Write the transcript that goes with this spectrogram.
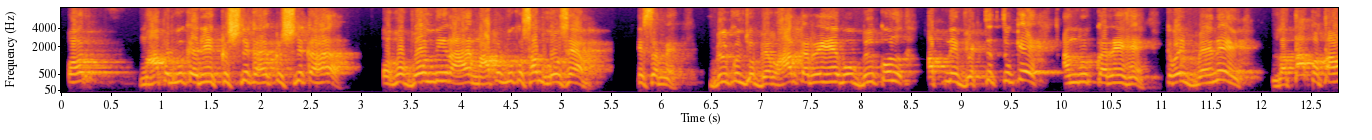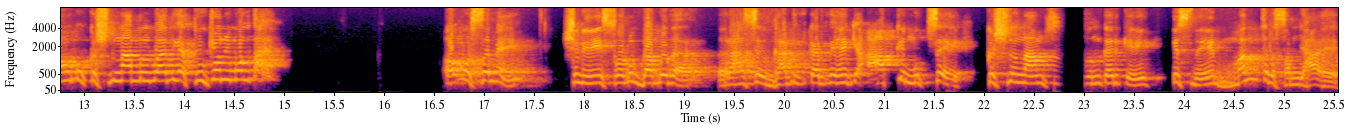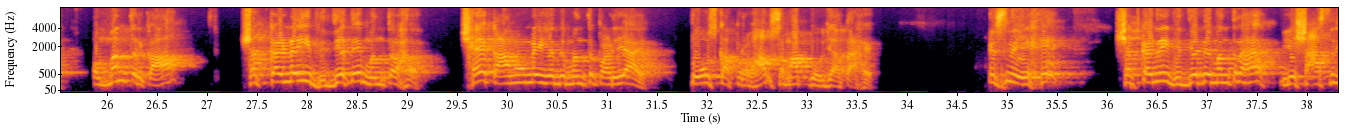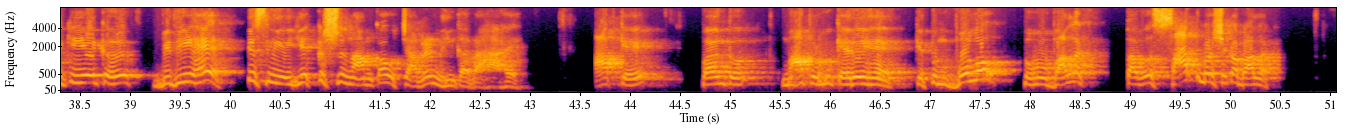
और महाप्रभु कह रहे हैं, कृष्ण कह कृष्ण कह। और वो बोल नहीं रहा है, महाप्रभु को सब होश है अब। इस समय बिल्कुल जो व्यवहार कर रहे हैं, वो बिल्कुल अपने व्यक्तित्व के अनुरूप कर रहे हैं कि भाई मैंने लता पताओं को कृष्ण नाम मिलवा दिया, तू क्यों नहीं बोलता है? और उस समय श्री स्वरूप दामोदर रहस्य उद्घाटित करते हैं कि आपके मुख से कृष्ण नाम सुन करके इसने मंत्र समझा है। और मंत्र का षटकर्ण विद्यते मंत्र। छह कामों में यदि मंत्र पड़ जाए तो उसका प्रभाव समाप्त हो जाता है। इसलिए षटकर्णी विद्यते मंत्र है, ये शास्त्र की एक विधि है, इसलिए ये कृष्ण नाम का उच्चारण नहीं कर रहा है। आपके परंतु महाप्रभु कह रहे हैं कि तुम बोलो तो वो बालक, तब सात वर्ष का बालक,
